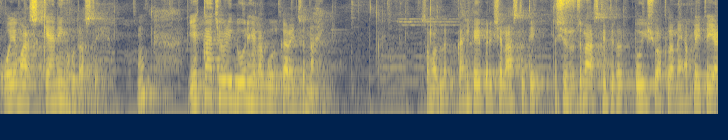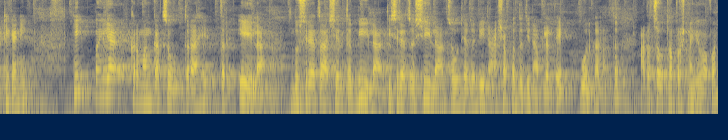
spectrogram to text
ओ एम आर स्कॅनिंग होत असते. एकाच वेळी दोन ह्याला गोल करायचं नाही. समजलं? काही काही परीक्षेला असतं ते. तशी सूचना असते तिथं. तो इश्यू आपला नाही. आपल्या इथे या ठिकाणी की पहिल्या क्रमांकाचं उत्तर आहे तर एला दुसऱ्याचं असेल तर बीला तिसऱ्याचं शीला चौथ्याचं डीला अशा पद्धतीने आपल्याला ते गोल करावं लागतं. आता चौथा प्रश्न घेऊ आपण.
